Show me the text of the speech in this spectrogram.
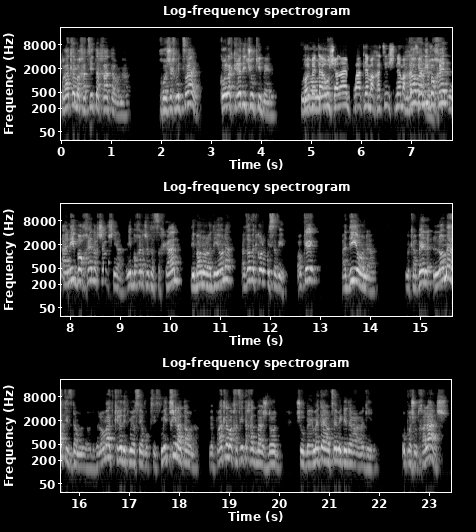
פרט למחצית אחת העונה, חושך מצרים. כל הקרדיט שהוא קיבל. כל לא- בית"ר לא- ירושלים פרט למחצית, שני מחציות. עזוב, אני בוחן, אני בוחן עכשיו, שנייה, אני בוחן עכשיו את השחקן, דיברנו על עדי יונה, עזוב את כל המסביב, אוקיי? עדי יונה מקבל לא מעט הזדמנויות ולא מעט קרדיט מיוסי אבוקסיס מתחילת העונה, ופרט למחצית אחת באשדוד, שהוא באמת היה יוצא מגדר הרגיל, הוא פשוט חלש,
